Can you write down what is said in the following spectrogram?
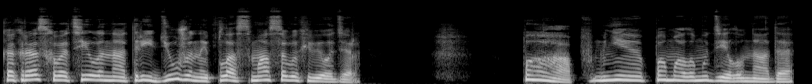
Как раз хватило на три дюжины пластмассовых ведер». «Пап, мне по малому делу надо»,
